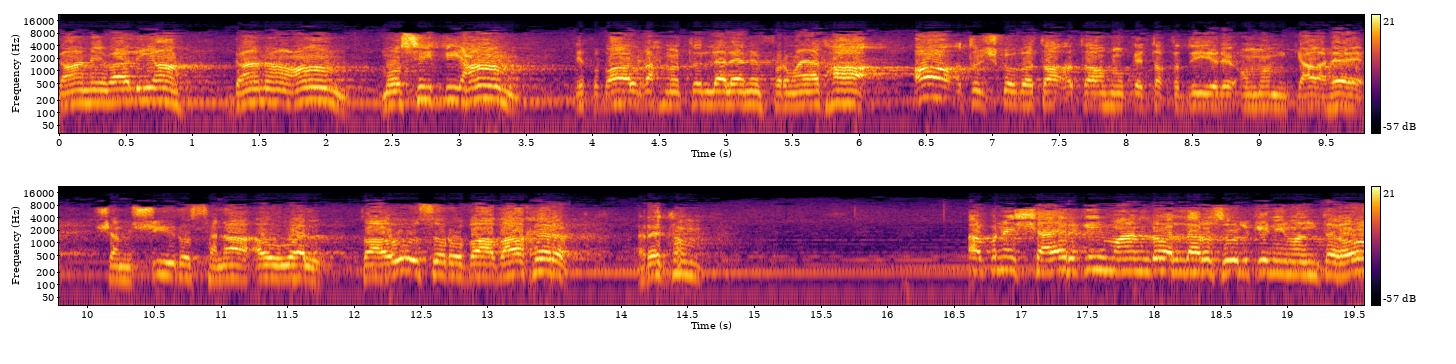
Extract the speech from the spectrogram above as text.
गाने वालियाँ, गाना आम, मौसीकी आम। इकबाल रहमत ने फरमाया था, आ, तुझको बताता हूँ कि तकदीर उमम क्या है। शमशीर सना अव्वल ताउस रुबाब आखिर। रिथम, अपने शायर की मान लो, अल्लाह रसूल की नहीं मानते हो।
